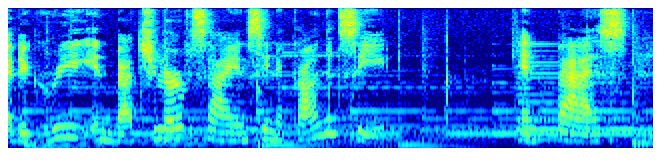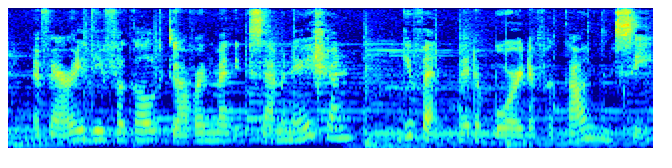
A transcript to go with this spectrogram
a degree in Bachelor of Science in Accountancy and pass a very difficult government examination given by the Board of Accountancy.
